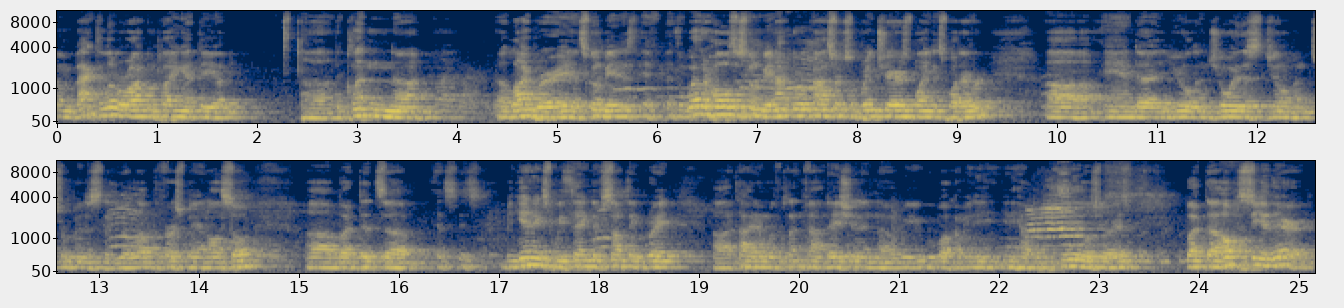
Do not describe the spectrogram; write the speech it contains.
coming back to Little Rock and playing at the, uh, uh, the Clinton uh, uh, Library. It's going to be, if, if, the weather holds, it's going to be an outdoor concert, so bring chairs, blankets, whatever. Uh, and you'll enjoy this gentleman tremendously. You'll love the first band also. but it's, it's, it's beginnings, we think, of something great tied in with Clinton Foundation, and we, we, welcome any, any help in any of those areas. But hope to see you there.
